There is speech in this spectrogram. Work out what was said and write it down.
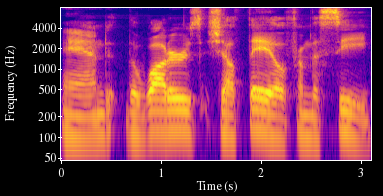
And the waters shall fail from the sea,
